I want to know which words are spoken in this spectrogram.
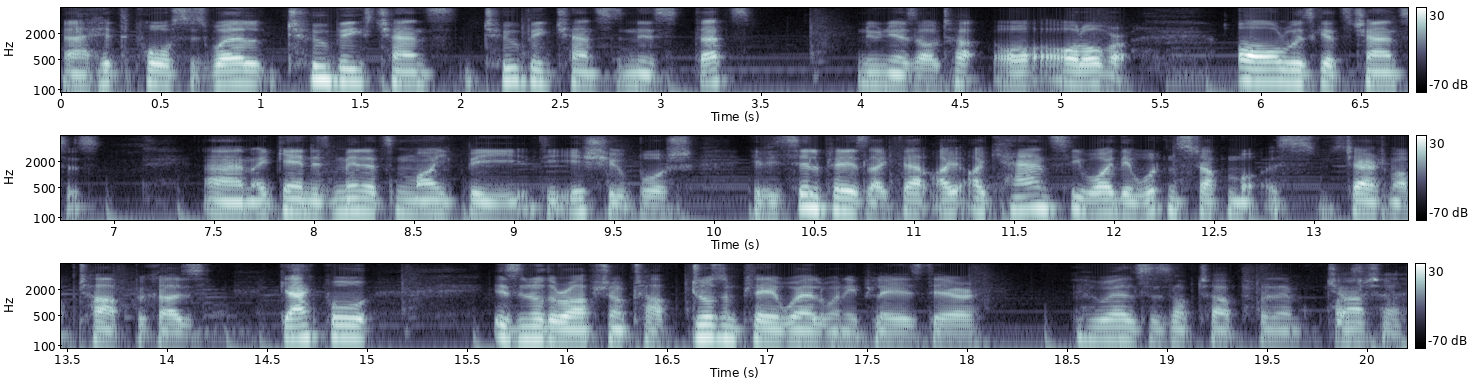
Uh, hit the post as well. Two big chance, two big chances missed. That's Nunez all, to- all, all over. Always gets chances. Um, again, his minutes might be the issue, but if he still plays like that, I, I can't see why they wouldn't stop him, start him up top because Gakpo is another option up top. Doesn't play well when he plays there. Who else is up top for them? Jota.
